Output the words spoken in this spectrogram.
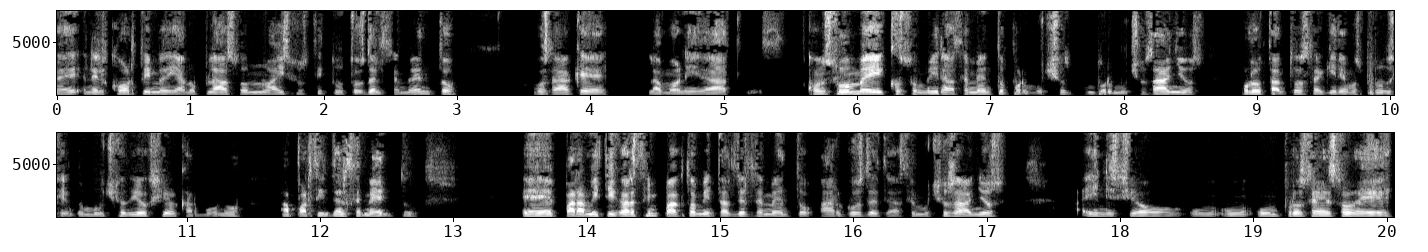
en el corto y mediano plazo no hay sustitutos del cemento, o sea que la humanidad consume y consumirá cemento por muchos, por muchos años, por lo tanto seguiremos produciendo mucho dióxido de carbono a partir del cemento. Eh, para mitigar este impacto ambiental del cemento, Argos desde hace muchos años inició un, un, un proceso de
